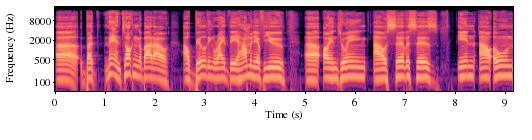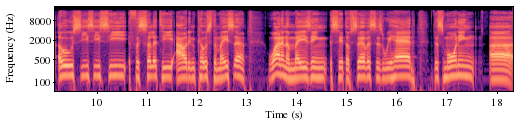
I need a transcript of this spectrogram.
Uh, but man, talking about our our building right there. How many of you uh, are enjoying our services? In our own OCCC facility out in Costa Mesa. What an amazing set of services we had this morning uh,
